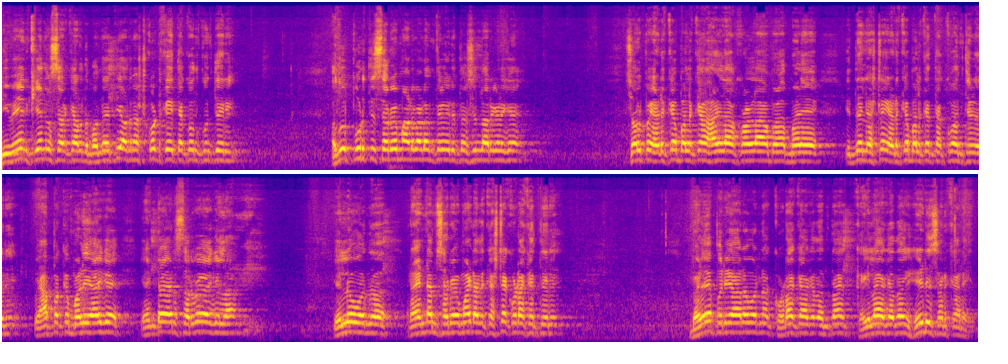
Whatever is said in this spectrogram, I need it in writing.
ನೀವೇನು ಕೇಂದ್ರ ಸರ್ಕಾರದ ಬಂದೈತಿ ಅದನ್ನಷ್ಟು ಕೊಟ್ಟು ಕೈ ತಗೊಂಡು ಕುಂತೀರಿ. ಅದು ಪೂರ್ತಿ ಸರ್ವೆ ಮಾಡಬೇಡ ಅಂತ ಹೇಳಿರಿ ತಹಸೀಲ್ದಾರ್ಗಳಿಗೆ. ಸ್ವಲ್ಪ ಎಡಕ ಬಲಕ ಹಳ್ಳ, ಕೊಳ್ಳ ಮಳೆ ಇದ್ದಲ್ಲಿ ಅಷ್ಟೇ ಎಡಕ ಬಲಕ ತಕ್ಕು ಅಂತ ಹೇಳಿರಿ. ವ್ಯಾಪಕ ಮಳೆಯಾಗಿ ಎಂಟೈರ್ ಸರ್ವೆ ಆಗಿಲ್ಲ. ಎಲ್ಲೋ ಒಂದು ರ್ಯಾಂಡಮ್ ಸರ್ವೆ ಮಾಡಿ ಅದಕ್ಕೆ ಅಷ್ಟೇ ಕೊಡಕತ್ತೀರಿ. ಬೆಳೆ ಪರಿಹಾರವನ್ನು ಕೊಡೋಕ್ಕಾಗದಂಥ ಕೈಲಾಗದ ಹೇಡಿ ಸರ್ಕಾರ ಇದು.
